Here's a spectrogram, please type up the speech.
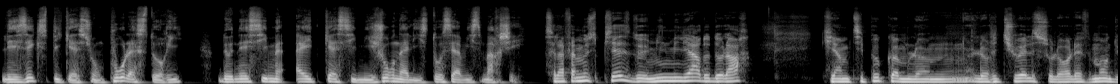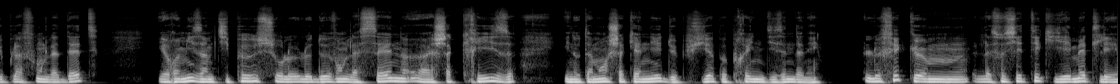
Les explications pour la story de Nessim Haït Kassimi, journaliste au service marché. C'est la fameuse pièce de 1000 milliards de dollars qui est un petit peu comme le, rituel sur le relèvement du plafond de la dette et remise un petit peu sur le, devant de la scène à chaque crise et notamment chaque année depuis à peu près une dizaine d'années. Le fait que hum, la société qui émette les,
